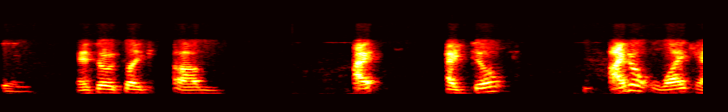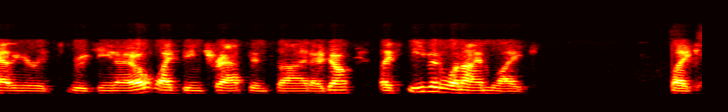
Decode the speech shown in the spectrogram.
thing. And so it's like um, I I don't I don't like having a routine. I don't like being trapped inside. I don't like even when I'm like like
